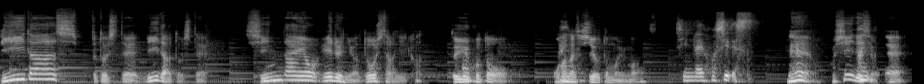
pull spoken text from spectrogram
リーダーシップとして、リーダーとして、信頼を得るにはどうしたらいいかということをお話ししようと思います。信頼欲しいですね、欲しいですよね。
